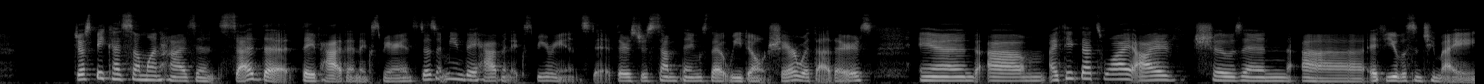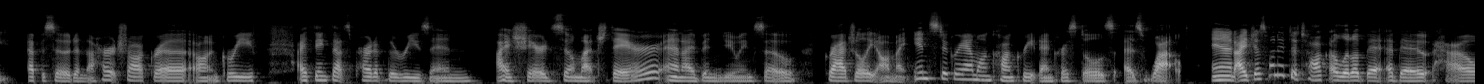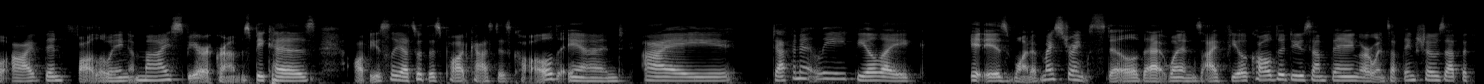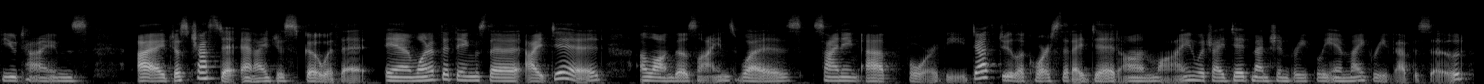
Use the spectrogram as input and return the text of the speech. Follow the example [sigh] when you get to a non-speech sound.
just because someone hasn't said that they've had an experience doesn't mean they haven't experienced it. There's just some things that we don't share with others. And um, I think that's why I've chosen, uh, if you listen to my episode in the heart chakra on grief, I think that's part of the reason I shared so much there. And I've been doing so gradually on my Instagram on concrete and crystals as well. And I just wanted to talk a little bit about how I've been following my spirit crumbs because obviously that's what this podcast is called. And I definitely feel like it is one of my strengths still that when I feel called to do something or when something shows up a few times, I just trust it and I just go with it. And one of the things that I did along those lines was signing up for the death doula course that I did online, which I did mention briefly in my grief episode.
